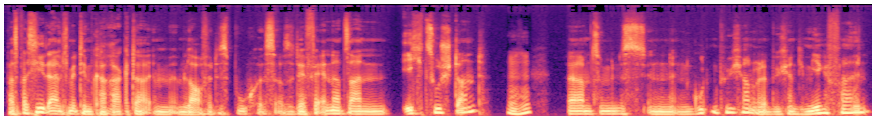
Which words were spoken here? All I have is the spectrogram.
was passiert eigentlich mit dem Charakter im, im Laufe des Buches? Also der verändert seinen Ich-Zustand, mhm. ähm, zumindest in, in, guten Büchern oder Büchern, die mir gefallen.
